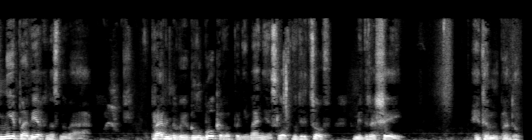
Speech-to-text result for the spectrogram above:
не поверхностного, а правильного и глубокого понимания слов мудрецов, мидрашей и тому подобное.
